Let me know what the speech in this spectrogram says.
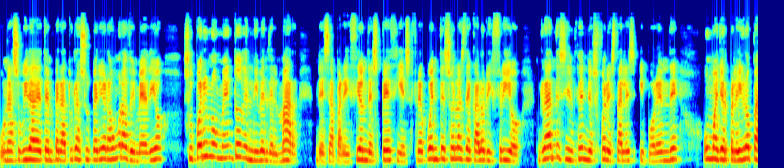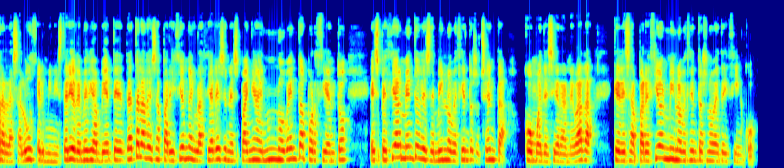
Una subida de temperatura superior a un grado y medio supone un aumento del nivel del mar, desaparición de especies, frecuentes olas de calor y frío, grandes incendios forestales y, por ende, un mayor peligro para la salud. El Ministerio de Medio Ambiente data la desaparición de glaciares en España en un 90%, especialmente desde 1980, como el de Sierra Nevada, que desapareció en 1995.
